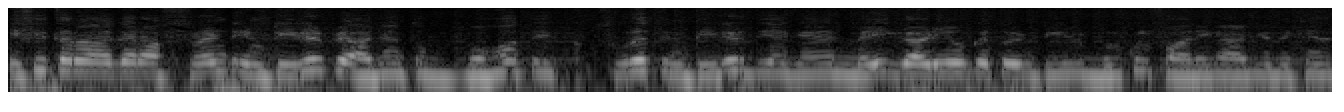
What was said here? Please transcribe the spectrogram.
इसी तरह अगर आप फ्रंट इंटीरियर पे आ जाएँ तो बहुत एक खूबसूरत इंटीरियर दिया गया है। नई गाड़ियों के तो इंटीरियर बिल्कुल फारिग है। ये देखें,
